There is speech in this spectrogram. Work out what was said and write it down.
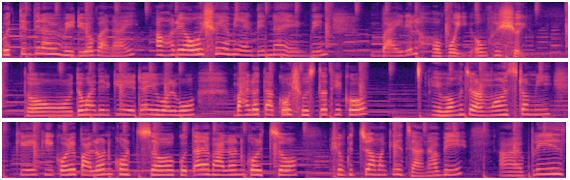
প্রত্যেক দিন আমি ভিডিও বানাই, তাহলে অবশ্যই আমি একদিন না একদিন ভাইরাল হবই, অবশ্যই। তো, তোমাদেরকে এটাই বলব, ভালো থাকো, সুস্থ থেকো এবং জন্মাষ্টমী কে কী করে পালন করছ, কোথায় পালন করছ সব কিছু আমাকে জানাবে। আর প্লিজ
